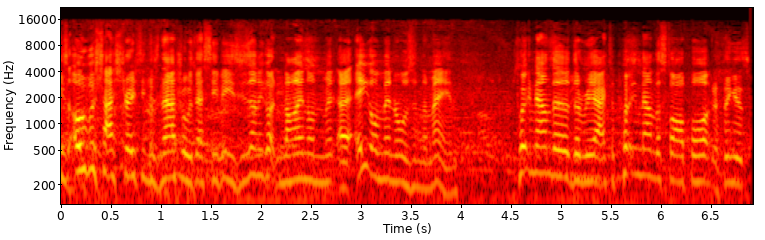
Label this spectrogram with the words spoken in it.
he's oversaturating his natural with SCVs. He's only got nine on uh, eight on minerals in the main. Putting down the, the reactor, putting down the starport. the thing is,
